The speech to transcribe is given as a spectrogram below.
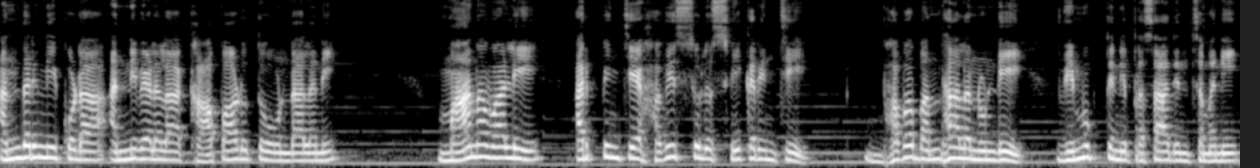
అందరినీ కూడా అన్ని వేళలా కాపాడుతూ ఉండాలని మానవాళి అర్పించే హవిస్సులు స్వీకరించి భవబంధాల నుండి విముక్తిని ప్రసాదించమని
